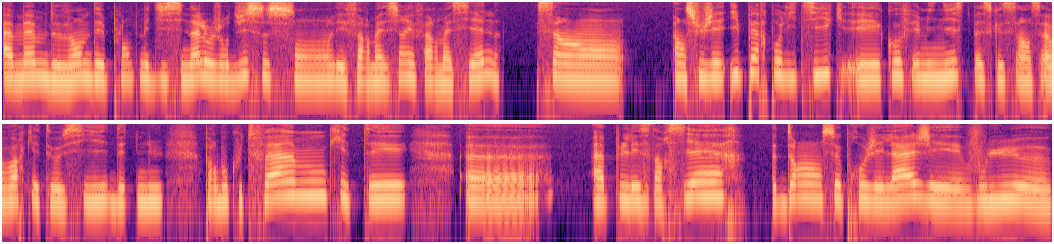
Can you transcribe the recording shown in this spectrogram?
à même de vendre des plantes médicinales aujourd'hui, ce sont les pharmaciens et pharmaciennes c'est un, un, sujet hyper politique et écoféministe parce que c'est un savoir qui était aussi détenu par beaucoup de femmes, qui étaient euh, appelées sorcières. Dans ce projet-là, j'ai voulu euh,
